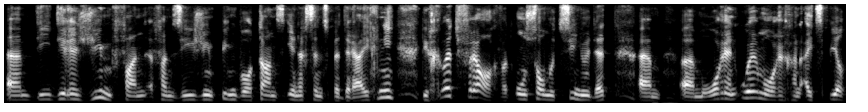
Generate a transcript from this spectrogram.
ehm um, die die regime van van Xi Jinping word tans enigstens bedreig nie. Die groot vraag wat ons sal moet sien hoe dit ehm um, uh, môre en oormôre gaan uitspeel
